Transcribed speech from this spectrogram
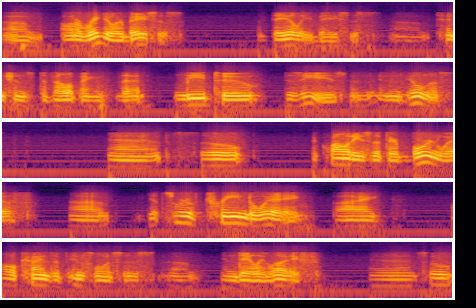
um, on a regular basis, a daily basis, um, tensions developing that lead to disease and, and illness. And so the qualities that they're born with uh, get sort of trained away by all kinds of influences um, in daily life. And so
